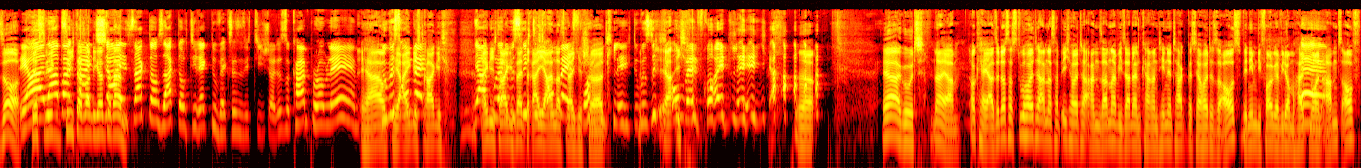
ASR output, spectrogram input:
So, Ja, deswegen aber ziehe ich das auch die ganze Zeit an. Sag doch, sag doch direkt, du wechselst das T-Shirt. Das ist so kein Problem. Ja, Du okay, bist eigentlich trage ich, Ja, eigentlich Bruder, trage ich seit drei Jahren das gleiche Shirt. Du bist richtig Ja, ich- umweltfreundlich. Ja. Ja. Ja, gut. Naja. Okay, also das hast du heute an, das habe ich heute an. Sandra, wie sah dein Quarantänetag bisher heute so aus? Wir nehmen die Folge wieder um halb Äh, neun abends auf.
